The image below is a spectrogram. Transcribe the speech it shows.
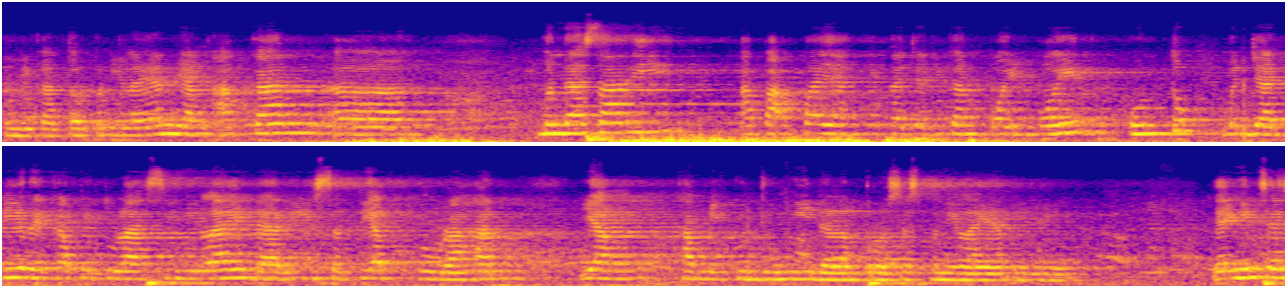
indikator penilaian yang akan e, mendasari apa-apa yang kita jadikan poin-poin untuk menjadi rekapitulasi nilai dari setiap kelurahan yang kami kunjungi dalam proses penilaian ini. Yang ingin saya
